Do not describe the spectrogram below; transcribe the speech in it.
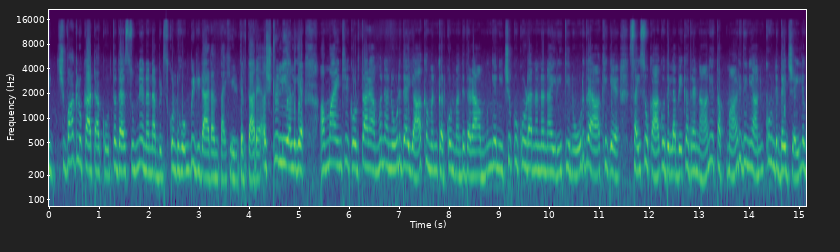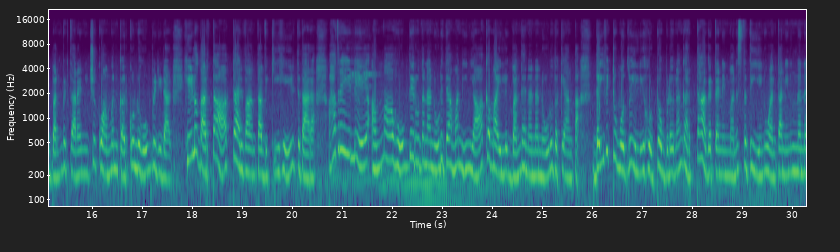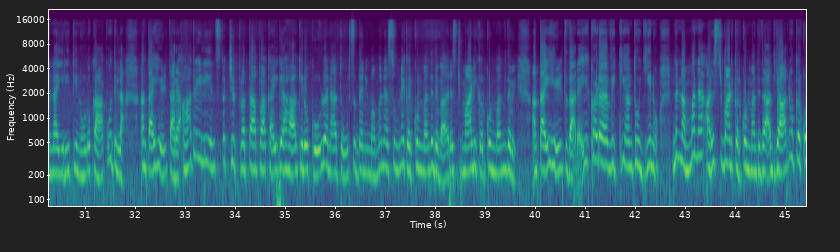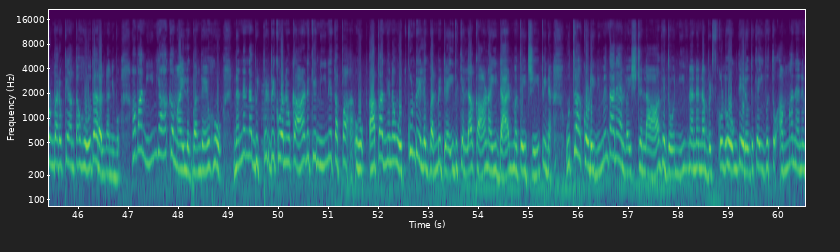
ನಿಜವಾಗ್ಲೂ ಕಾಟ ಕೊಡ್ತದೆ ಸುಮ್ಮನೆ ನನ್ನ ಬಿಡಿಸ್ಕೊಂಡು ಹೋಗ್ಬಿಡಿ ಡ್ಯಾಡ್ ಅಂತ ಹೇಳ್ತಿರ್ತಾರೆ. ಅಷ್ಟರಲ್ಲಿ ಅಲ್ಲಿಗೆ ಅಮ್ಮ ಎಂಟ್ರಿ ಕೊಡ್ತಾರೆ. ಅಮ್ಮನ ನೋಡಿದೆ ಯಾಕೆ ಅಮ್ಮನ ಕರ್ಕೊಂಡು ಬಂದಿದ್ದಾರೆ ಅಮ್ಮಂಗೆ ನಿಜಕ್ಕೂ ಕೂಡ ನನ್ನನ್ನು ಈ ರೀತಿ ನೋಡಿದ್ರೆ ಆಕೆಗೆ ಸಹಿಸೋಕೆ ಆಗೋದಿಲ್ಲ. ಬೇಕಾದ್ರೆ ನಾನೇ ತಪ್ಪು ಮಾಡಿದ್ದೀನಿ ಅನ್ಕೊಂಡಿದ್ದೆ. ಜೈಲಿಗೆ ಬಂದುಬಿಡ್ತಾರೆ. ನಿಜಕ್ಕೂ ಅಮ್ಮನ ಕರ್ಕೊಂಡು ಹೋಗ್ಬಿಡಿ ಡಾಡ್. ಹೇಳೋದು ಅರ್ಥ ಆಗ್ತಾ ಇಲ್ವಾ ಅಂತ ವಿಕ್ಕಿ ಹೇಳ್ತಿದ್ದಾರೆ ಆದರೆ ಇಲ್ಲಿ ಅಮ್ಮ ಹೋಗದೆ ಇರೋದನ್ನ ನೋಡಿದ್ದೆ. ಅಮ್ಮ, ನೀನು ಯಾಕಮ್ಮ ಇಲ್ಲಿಗೆ ಬಂದೆ ನನ್ನ ನೋಡೋದಕ್ಕೆ ಅಂತ. ದಯವಿಟ್ಟು ಮೊದಲು ಇಲ್ಲಿ ಹೊರಟೋಗ್ಬಿಡು. ನಂಗೆ ಅರ್ಥ ಆಗುತ್ತೆ ನಿನ್ನ ಮನಸ್ಥಿತಿ ಏನು ಅಂತ. ನಿನಗೆ ನನ್ನನ್ನು ಈ ರೀತಿ ನೋಡೋಕೆ ಆಗೋದಿಲ್ಲ ಅಂತ ಹೇಳ್ತಾರೆ. ಆದರೆ ಇಲ್ಲಿ ಇನ್ಸ್ಪೆಕ್ಟರ್ ಪ್ರತಾಪ ಕೈಗೆ ಹಾಕಿರೋ ಕೋಳನ ತೋರಿಸದೆ ನಿಮ್ಮಮ್ಮನ ಸುಮ್ಮನೆ ಕರ್ಕೊಂಡು ಬಂದಿದ್ದೇವೆ ಅರೆಸ್ಟ್ ಮಾಡಿ ಕರ್ಕೊಂಡು ಬಂದಿದ್ದೇವೆ ಅಂತ ಹೇಳ್ತಿದ್ದಾರೆ. ಈ ಕಡೆ ವಿಕ್ಕಿ ಅಂತೂ ಏನು? ನನ್ನ ಅಮ್ಮನ ಅರೆಸ್ಟ್ ಮಾಡಿ ಕರ್ಕೊಂಡು ಬಂದಿದ್ರೆ, ಅದು ಯಾರನ್ನೂ ಕರ್ಕೊಂಡು ಬರೋಕೆ ಅಂತ ಹೋದಾರಲ್ವ ನೀವು? ಅಮ್ಮ, ನೀನು ಯಾಕಮ್ಮ ಇಲ್ಲಿಗೆ ಬಂದೆ? ಹೋ, ನನ್ನನ್ನು ಬಿಟ್ಬಿಡ್ಬೇಕು ಅನ್ನೋ ಕಾರಣಕ್ಕೆ ನೀನೇ ತಪ್ಪ ಆಪಾದನೆನ ಒತ್ಕೊಂಡು ಇಲ್ಲಿಗೆ ಬಂದ್ಬಿಟ್ಟೆ ಇದಕ್ಕೆಲ್ಲ ಕಾರಣ ಈ ಡ್ಯಾಡ್ ಮತ್ತೆ ಈ ಜೇಪಿನ ಉತ್ತರ ಕೊಡಿ, ನಿಮ್ಮಿಂದಾನೇ ಅಲ್ವಾ ಇಷ್ಟೆಲ್ಲ ಆಗಿದ್ದು? ನೀವು ನನ್ನನ್ನು ಬಿಡಿಸ್ಕೊಂಡು ಹೋಗದೆ ಇರೋದಕ್ಕೆ ಇವತ್ತು ಅಮ್ಮ ನನ್ನ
